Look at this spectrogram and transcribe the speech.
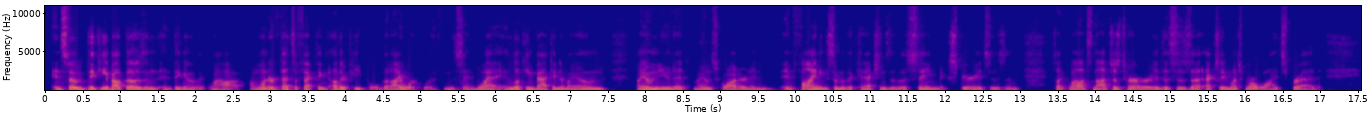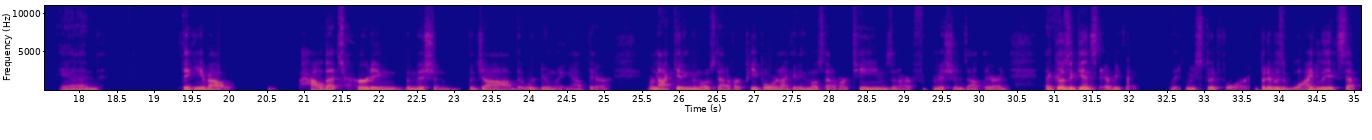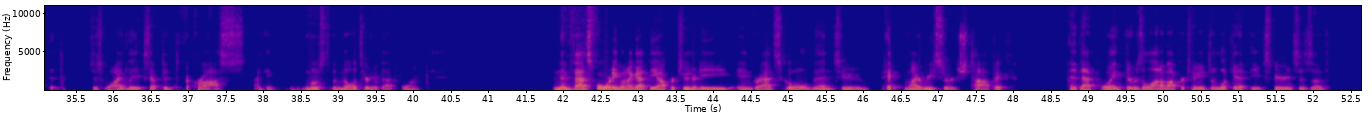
and so thinking about those and, and thinking like wow i wonder if that's affecting other people that i work with in the same way. And looking back into my own my own unit my own squadron and and finding some of the connections of those same experiences. And it's like well it's not just her. This is uh, actually much more widespread. And thinking about how that's hurting the mission, the job that we're doing out there. We're not getting the most out of our people. We're not getting the most out of our teams and our missions out there. And that goes against everything that we stood for. But it was widely accepted, just widely accepted across, I think, most of the military at that point. And then fast forwarding when I got the opportunity in grad school, then to pick my research topic, at that point there was a lot of opportunity to look at the experiences of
